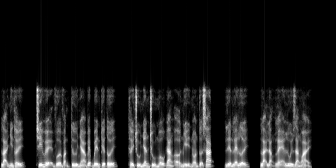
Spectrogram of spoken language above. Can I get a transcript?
Lại nhìn thấy, chi huệ vừa vặn từ nhà bếp bên kia tới, thấy chủ nhân chủ mẫu đang ở nhị non tựa sát, liền lẽ lưỡi lại lặng lẽ lui ra ngoài.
